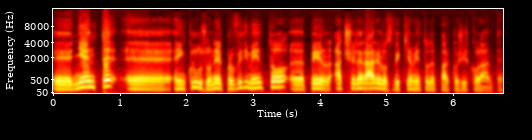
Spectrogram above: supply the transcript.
Eh, niente eh, è incluso nel provvedimento eh, per accelerare lo svecchiamento del parco circolante.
